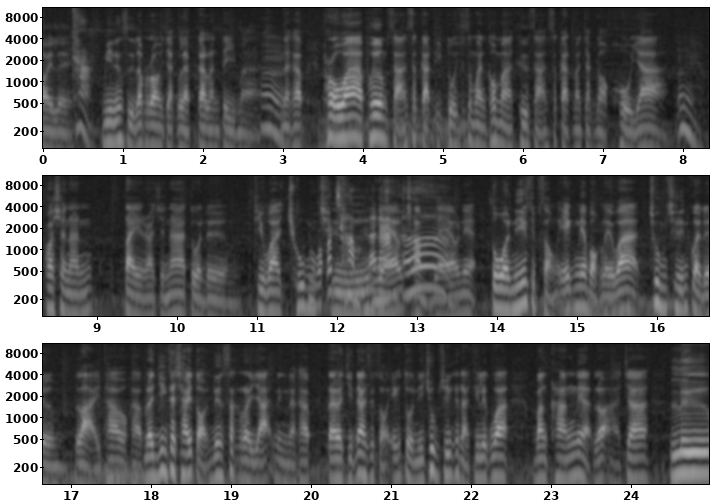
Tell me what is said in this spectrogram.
อยๆเลย ค่ะมีหนังสือรับรองจากแลบการันตีมาอืม นะครับ เพราะว่าเพิ่มสารสกัดอีกตัวที่สำคัญเข้ามาคือสารสกัดมาจากดอกโฮย่า อืม เพราะฉะนั้น ไตรราชนาตัวเดิม ที่ว่าชุ่มหนูว่าก็ชื้ฉ่ำนแล้วนะแล้วเออ ฉ่ำแล้วเนี่ยตัวนี้ 12x เนี่ยบอกเลยว่าชุ่มชื้นกว่าเดิมหลายเท่าครับ และยิ่งถ้าใช้ต่อเนื่องสักระยะหนึ่งนะครับไตรราจิน่า 12x ตัวนี้ชุ่มชื้นขนาดที่เรียกว่าบางครั้งเนี่ยเราอาจจะลืม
